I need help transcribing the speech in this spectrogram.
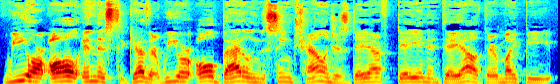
we are all in this together. We are all battling the same challenges day after day in and day out. There might be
